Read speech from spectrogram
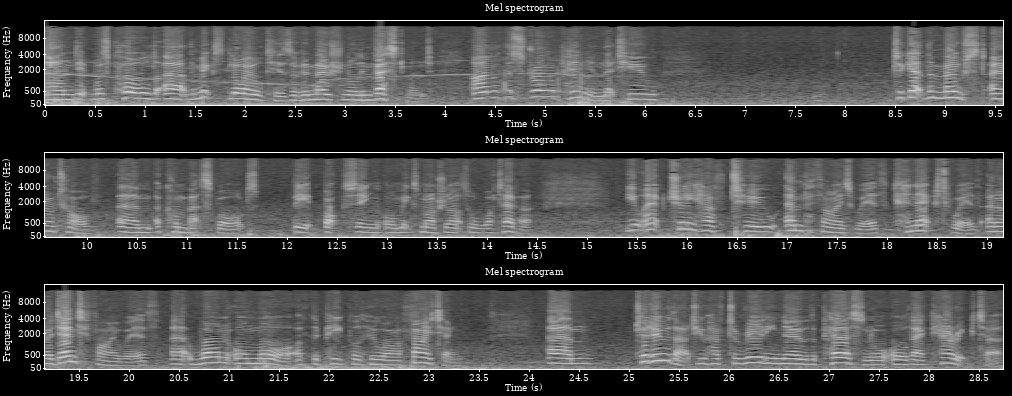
and it was called uh, The Mixed Loyalties of Emotional Investment. I'm of the strong opinion that you, to get the most out of um, a combat sport, be it boxing or mixed martial arts or whatever, you actually have to empathise with, connect with, and identify with uh, one or more of the people who are fighting. Um, to do that, you have to really know the person or, or their character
